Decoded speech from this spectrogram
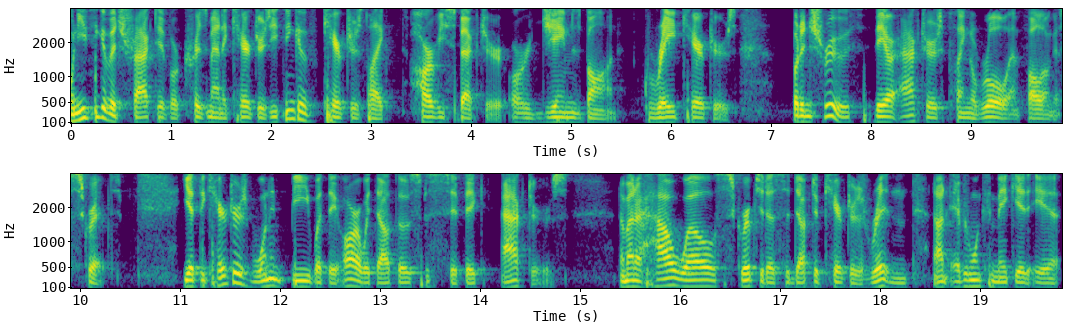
When you think of attractive or charismatic characters, you think of characters like Harvey Specter or James Bond, great characters. But in truth, they are actors playing a role and following a script. Yet the characters wouldn't be what they are without those specific actors. No matter how well scripted a seductive character is written, not everyone can make it a,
